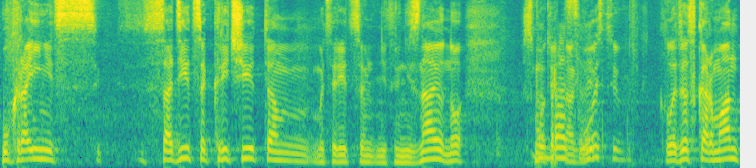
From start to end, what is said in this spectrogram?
Украинец садится, кричит, там, матерится, не, не знаю, но смотрит на гвоздь, кладет в карман,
